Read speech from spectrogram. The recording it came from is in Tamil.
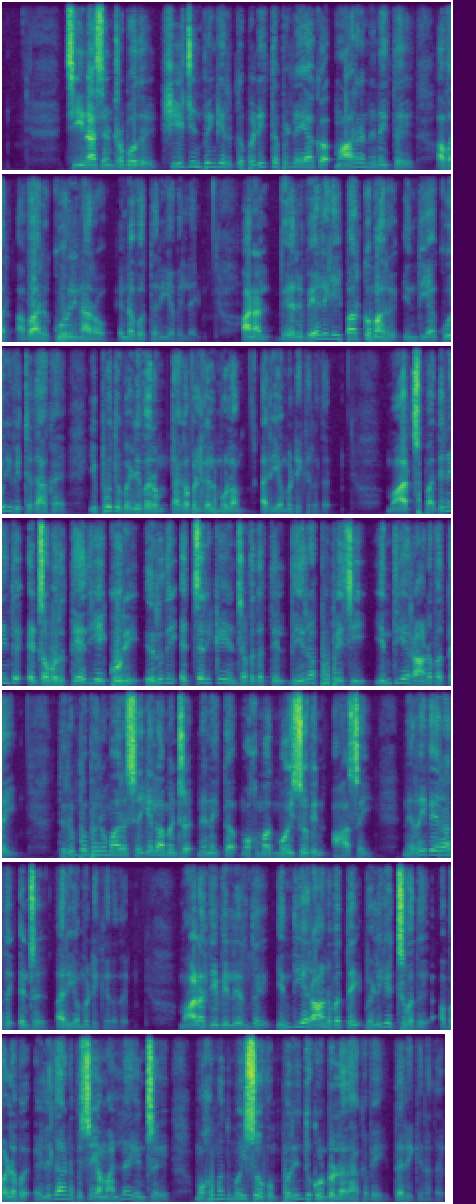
சீனா சென்றபோது ஷி ஜின்பிங்கிற்கு பிடித்த பிள்ளையாக மாற நினைத்து அவர் அவ்வாறு கூறினாரோ என்னவோ தெரியவில்லை. ஆனால் வேறு வேலையை பார்க்குமாறு இந்தியா கூறிவிட்டதாக இப்போது வெளிவரும் தகவல்கள் மூலம் அறிய முடிகிறது. மார்ச் பதினைந்து என்ற ஒரு தேதியை கூறி இறுதி எச்சரிக்கை என்ற விதத்தில் வீராப்பு பேசி இந்திய ராணுவத்தை திரும்ப பெறுமாறு செய்யலாம் என்று நினைத்த முகமது மொய்சுவின் ஆசை நிறைவேறாது என்று அறிய முடிகிறது. மாலத்தீவில் இருந்து இந்திய ராணுவத்தை வெளியேற்றுவது அவ்வளவு எளிதான விஷயம் அல்ல என்று முகமது மொய்சோவும் புரிந்து கொண்டுள்ளதாகவே தெரிகிறது.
